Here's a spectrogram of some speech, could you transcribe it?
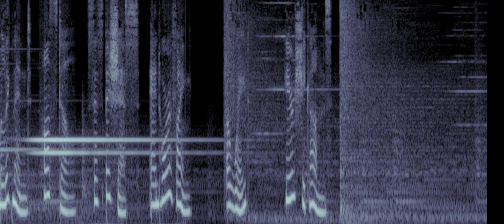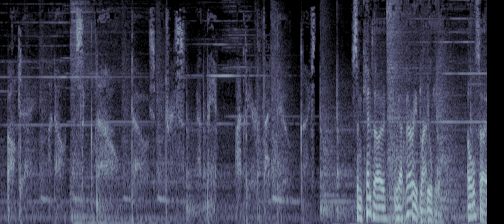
malignant, hostile, suspicious, and horrifying. Oh wait. Here she comes. Okay, I know this now, toes, dress, and me. I'm here to fight you, guys. Cincuenta, we are very glad you're here. Also,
